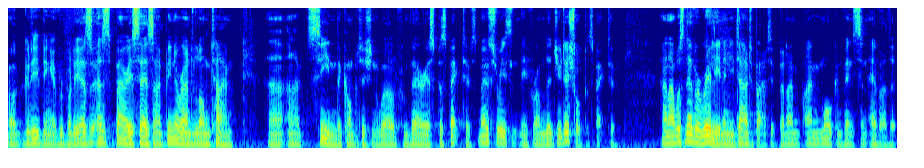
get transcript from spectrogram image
Well, good evening, everybody. As, as Barry says, I've been around a long time. Uh, and I've seen the competition world from various perspectives, most recently from the judicial perspective. And I was never really in any doubt about it, but I'm, I'm more convinced than ever that,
